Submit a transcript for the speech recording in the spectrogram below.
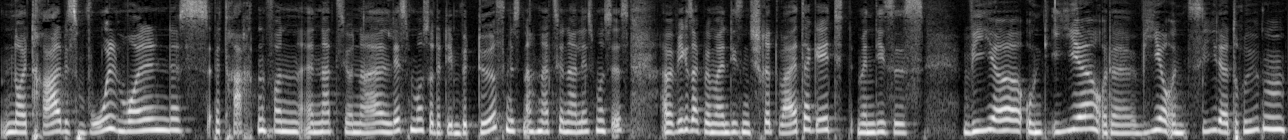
neutral bis wohlwollendes Betrachten von äh, Nationalismus oder dem Bedürfnis nach Nationalismus ist. Aber wie gesagt, wenn man diesen Schritt weitergeht, wenn dieses wir und ihr oder wir und sie da drüben,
